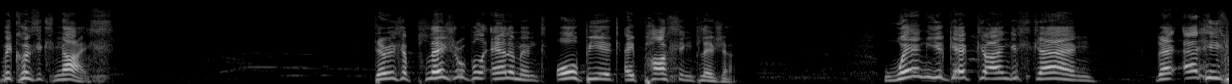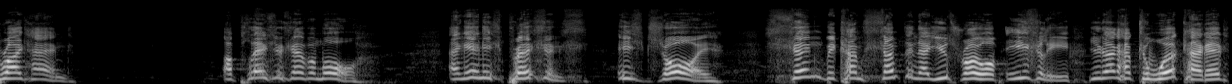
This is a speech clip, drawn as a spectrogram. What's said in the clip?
because it's nice. There is a pleasurable element, albeit a passing pleasure. When you get to understand that at his right hand are pleasures evermore, and in his presence is joy sin becomes something that you throw off easily. You don't have to work at it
